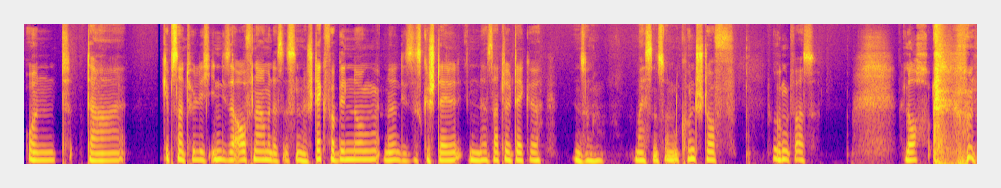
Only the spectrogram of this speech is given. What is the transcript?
Und da gibt es natürlich in dieser Aufnahme, das ist eine Steckverbindung, ne, dieses Gestell in der Satteldecke, in so einem, meistens so ein Kunststoff, irgendwas, Loch. Und,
